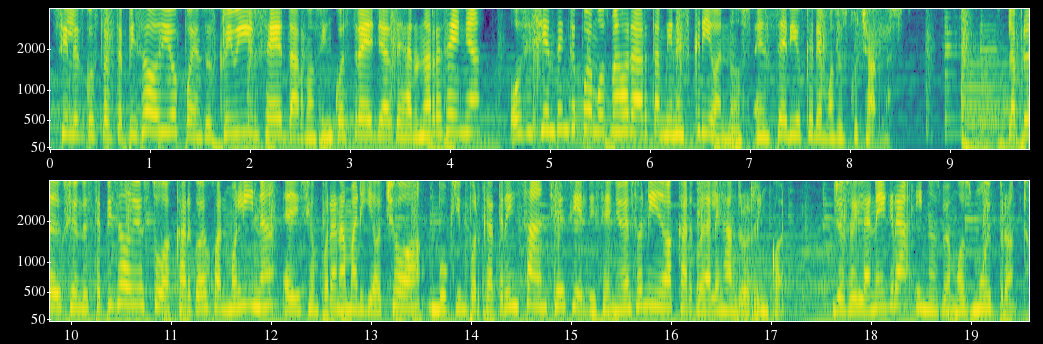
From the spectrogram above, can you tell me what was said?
Si les gustó este episodio, pueden suscribirse, darnos 5 estrellas, dejar una reseña o si sienten que podemos mejorar, también escríbanos. En serio queremos escucharlos. La producción de este episodio estuvo a cargo de Juan Molina, edición por Ana María Ochoa, booking por Catherine Sánchez y el diseño de sonido a cargo de Alejandro Rincón. Yo soy La Negra y nos vemos muy pronto.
